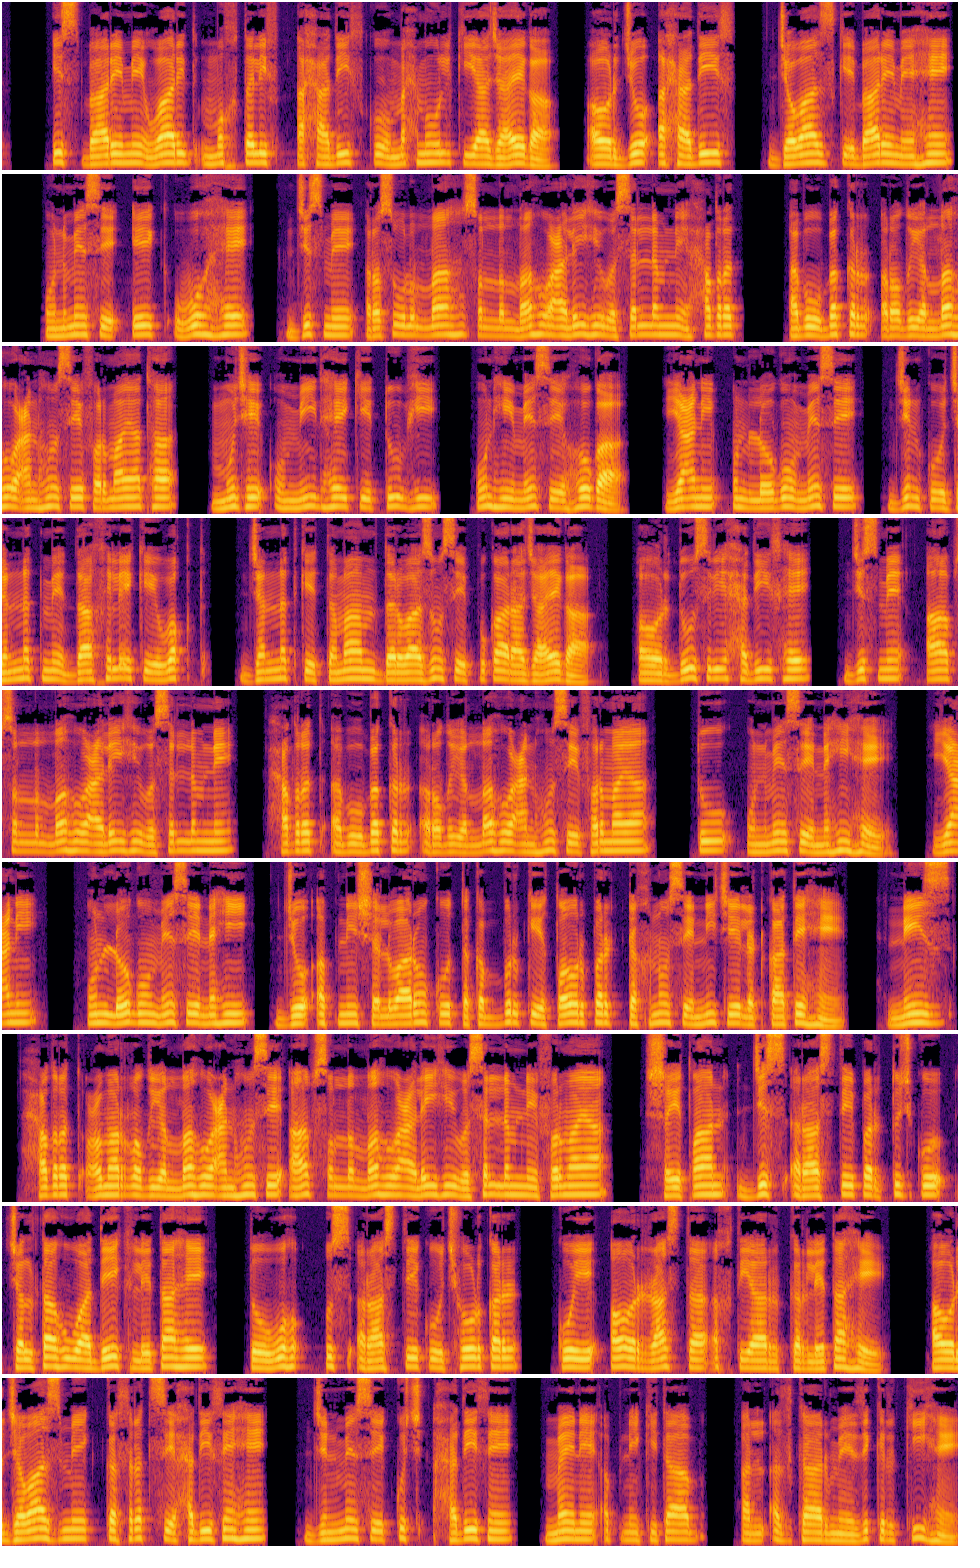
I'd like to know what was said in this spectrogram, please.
اس بارے میں وارد مختلف احادیث کو محمول کیا جائے گا اور جو احادیث جواز کے بارے میں ہیں، ان میں سے ایک وہ ہے جس میں رسول اللہ صلی اللہ علیہ وسلم نے حضرت ابو بکر رضی اللہ عنہ سے فرمایا تھا مجھے امید ہے کہ تو بھی انہی میں سے ہوگا یعنی ان لوگوں میں سے جن کو جنت میں داخلے کے وقت جنت کے تمام دروازوں سے پکارا جائے گا۔ اور دوسری حدیث ہے جس میں آپ صلی اللہ علیہ وسلم نے حضرت ابو بکر رضی اللہ عنہ سے فرمایا، تو ان میں سے نہیں ہے یعنی ان لوگوں میں سے نہیں جو اپنی شلواروں کو تکبر کے طور پر ٹخنوں سے نیچے لٹکاتے ہیں۔ نیز، حضرت عمر رضی اللہ عنہ سے آپ صلی اللہ علیہ وسلم نے فرمایا، شیطان جس راستے پر تجھ کو چلتا ہوا دیکھ لیتا ہے، تو وہ اس راستے کو چھوڑ کر کوئی اور راستہ اختیار کر لیتا ہے۔ اور جواز میں کثرت سے حدیثیں ہیں جن میں سے کچھ حدیثیں میں نے اپنی کتاب الاذکار میں ذکر کی ہیں۔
